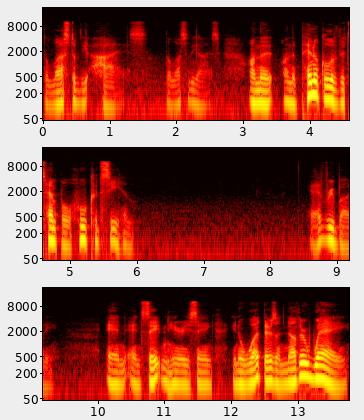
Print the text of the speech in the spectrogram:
The lust of the eyes. The lust of the eyes. On the, on the pinnacle of the temple, who could see him? Everybody. And, and Satan here, he's saying, you know what? There's another way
